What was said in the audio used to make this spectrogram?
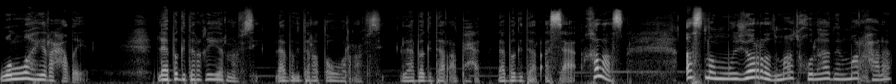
والله راح أضيع. لا بقدر أغير نفسي لا بقدر أطور نفسي لا بقدر أبحث لا بقدر أسعى. خلاص أصلا مجرد ما أدخل هذه المرحلة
